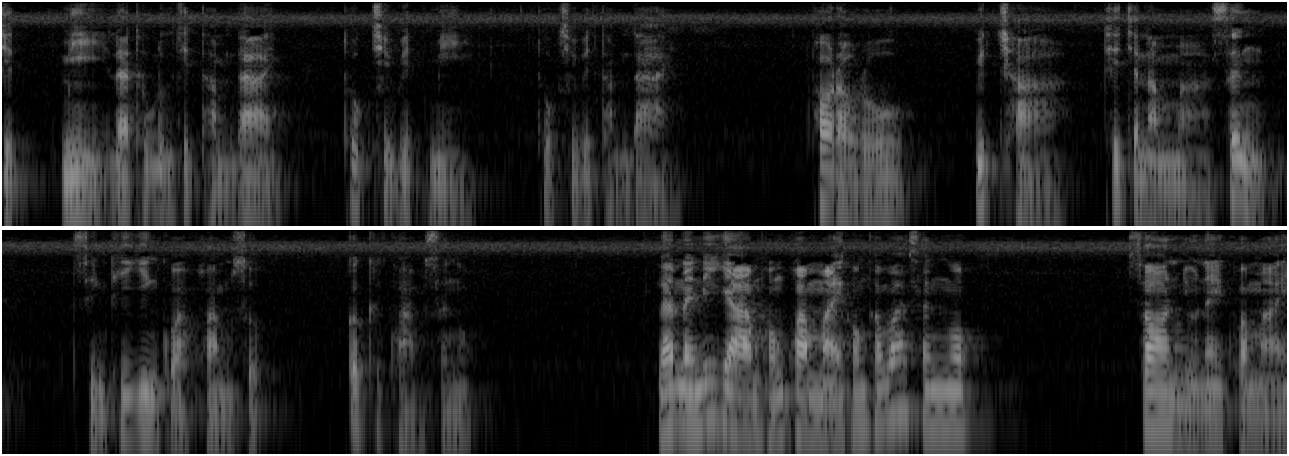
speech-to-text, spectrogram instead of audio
จิตมีและทุกดวงจิตทำได้ ทุกชีวิตมี ทุกชีวิตทำได้ เพราะเรารู้วิชา ที่จะนำมาซึ่งสิ่งที่ยิ่งกว่าความสุขก็คือความสงบ แล้วในนิยามของความหมายของคำว่าสงบ ซ่อนอยู่ในความหมาย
